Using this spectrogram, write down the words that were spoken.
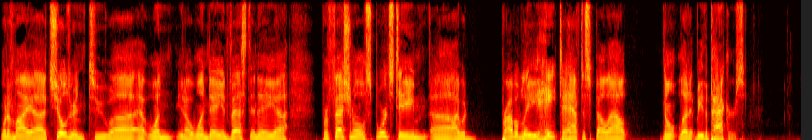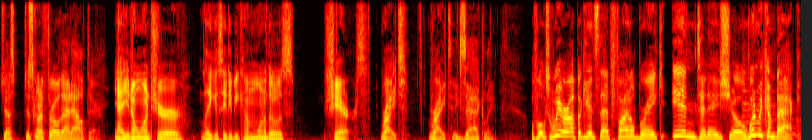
one of my uh, children to uh, at one you know one day invest in a uh, professional sports team, uh, I would probably hate to have to spell out, "Don't let it be the Packers." Just just going to throw that out there. Yeah, you don't want your legacy to become one of those shares. Right, right, exactly. Well, folks, we are up against that final break in today's show. When we come back,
